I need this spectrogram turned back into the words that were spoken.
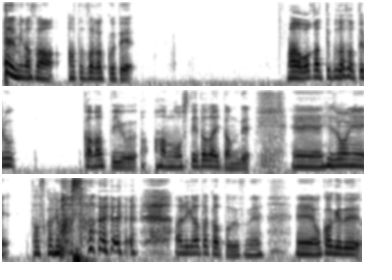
皆さん温かくてあ分かってくださってるかなっていう反応していただいたんで、えー非常に助かりましたね。ありがたかったですね。えーおかげで、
